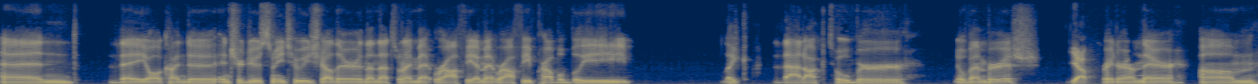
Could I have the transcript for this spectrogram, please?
and they all kind of introduced me to each other, and then that's when I met Rafi. I met Rafi probably like that October, November ish Yep. right around there. Um,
